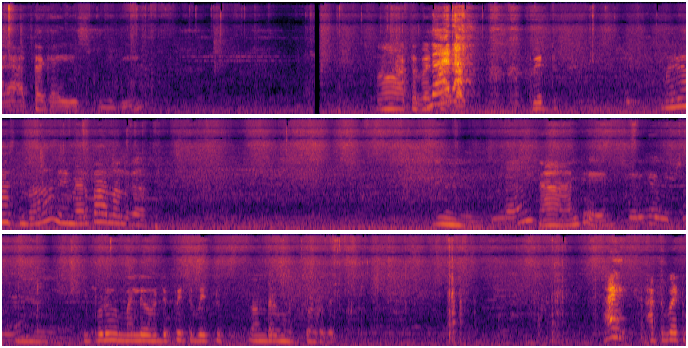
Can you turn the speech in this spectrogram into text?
ఆ అట్టకాయ వేసుకునేది అట్ట పెట్టు. పెట్టు. భయం వేస్తుందా నేను పెడతా అన్నానుగా. అంతే. ఇప్పుడు మళ్ళీ ఒకటి పెట్టు పెట్టు. తొందరగా ముట్టుకుంటుంది. అట్ట పెట్టు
